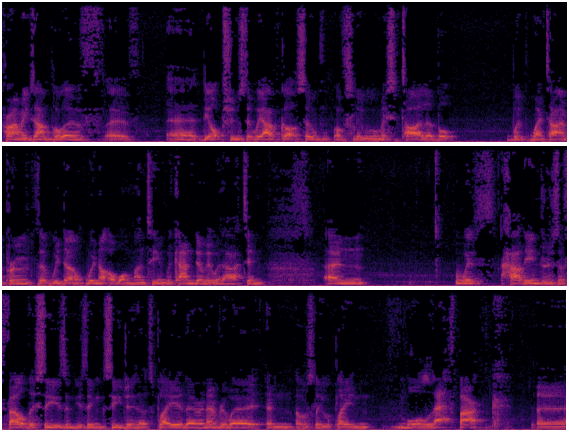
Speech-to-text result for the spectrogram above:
prime example of, of uh, the options that we have got. So obviously we were missing Tyler, but we went out and proved that we don't. We're not a one man team. We can do it without him. And with how the injuries have felt this season, you think CJ's has to play here, there, and everywhere. And obviously we're playing more left back. Uh,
